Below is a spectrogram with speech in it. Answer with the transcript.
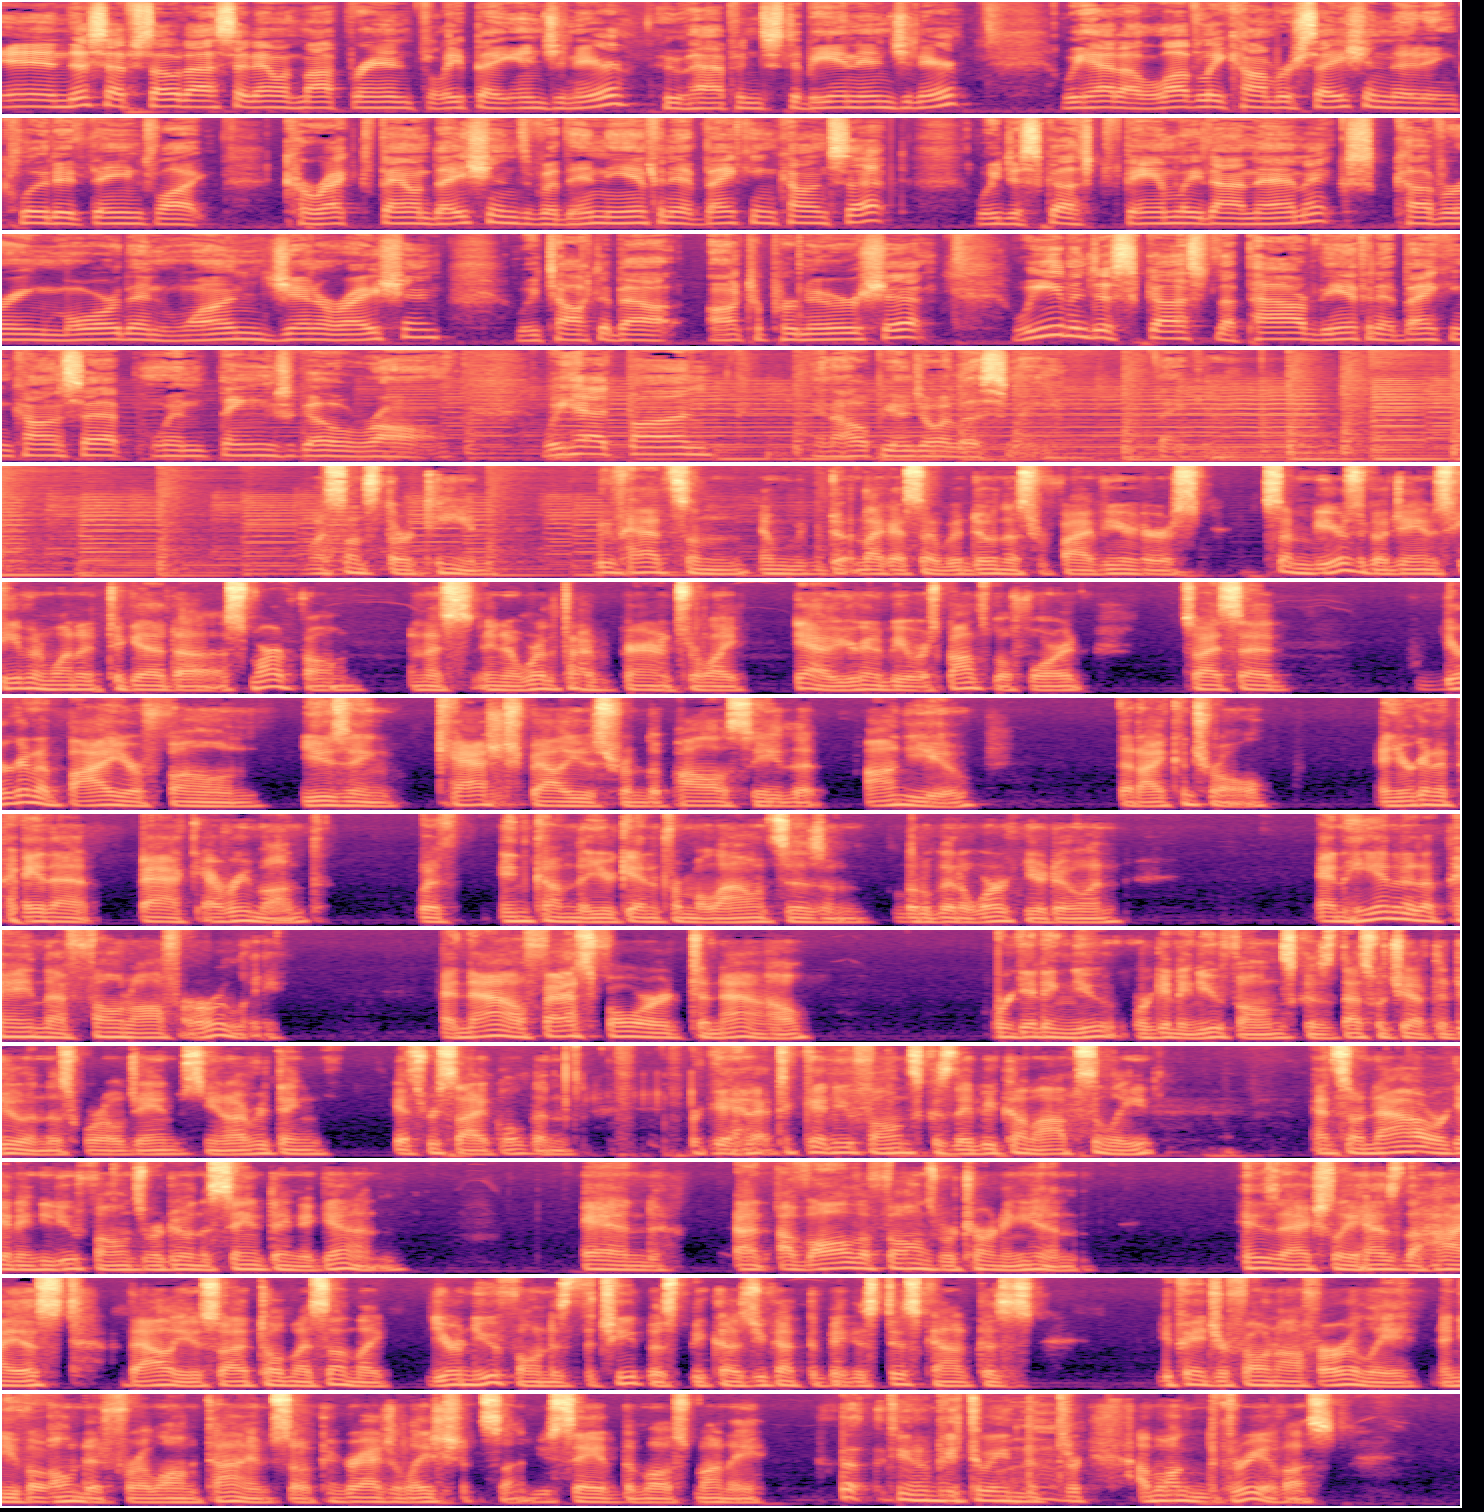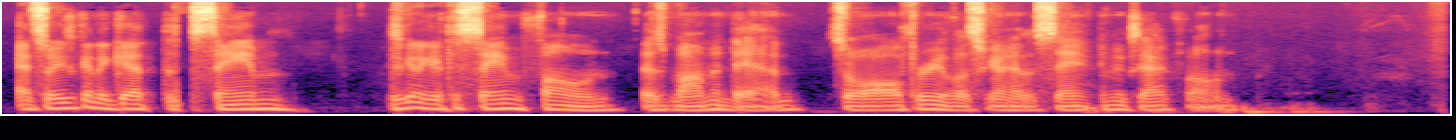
In this episode, I sat down with my friend Felipe Engineer, who happens to be an engineer. We had a lovely conversation that included things like correct foundations within the infinite banking concept. We discussed family dynamics covering more than one generation. We talked about entrepreneurship. We even discussed the power of the infinite banking concept when things go wrong. We had fun, and I hope you enjoy listening. My son's 13. We've had some, and we've, do- like I said, we've been doing this for five years. Some years ago, James, he even wanted to get a, smartphone. And this, you know, we're the type of parents who are like, yeah, you're going to be responsible for it. So I said, you're going to buy your phone using cash values from the policy that on you that I control, and you're going to pay that back every month with income that you're getting from allowances and a little bit of work you're doing. And he ended up paying that phone off early. And now, fast forward to now, we're getting new we're getting new phones because that's what you have to do in this world, James. You know, everything gets recycled, and we're going to get new phones because they become obsolete. And so now we're getting new phones. We're doing the same thing again. And of all the phones we're turning in, his actually has the highest value. So I told my son, like, your new phone is the cheapest because you got the biggest discount because you paid your phone off early and you've owned it for a long time. So congratulations, son. You saved the most money, you know, between the three among the three of us. And so he's going to get the same. He's going to get the same phone as mom and dad. So all three of us are going to have the same exact phone.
